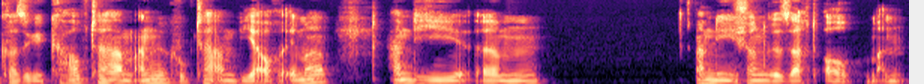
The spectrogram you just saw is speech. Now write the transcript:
quasi gekauft haben, angeguckt haben, wie auch immer, haben die ähm, haben die schon gesagt, oh Mann,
